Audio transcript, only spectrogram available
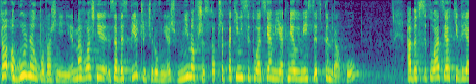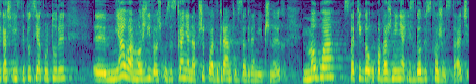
To ogólne upoważnienie ma właśnie zabezpieczyć również mimo wszystko przed takimi sytuacjami, jak miały miejsce w tym roku, aby w sytuacjach, kiedy jakaś instytucja kultury miała możliwość uzyskania na przykład grantów zagranicznych, mogła z takiego upoważnienia i zgody skorzystać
